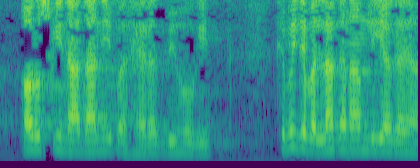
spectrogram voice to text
اور اس کی نادانی پر حیرت بھی ہوگی کہ بھئی جب اللہ کا نام لیا گیا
